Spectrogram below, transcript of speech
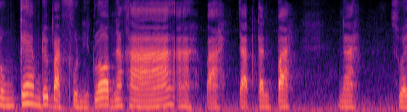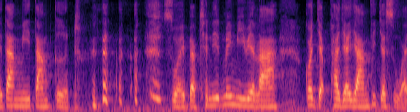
ลงแก้มด้วยบัตรฝุ่นอีกรอบนะคะ อะไปจัดกันไปนะ สวยตามมีตามเกิด สวยแบบชนิดไม่มีเวลา ก็จะพยายามที่จะสวย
